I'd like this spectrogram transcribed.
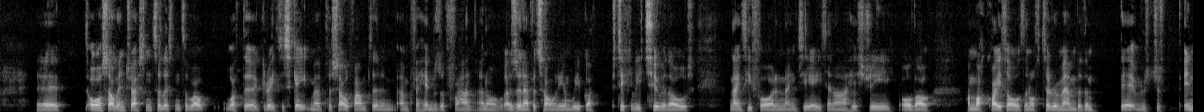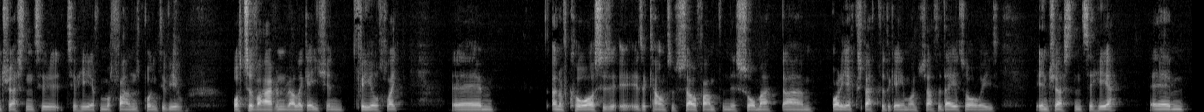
Uh, also interesting to listen to about what the Great Escape meant for Southampton and, and for him as a fan. I know as an Evertonian, we've got particularly two of those, 94 and 98 in our history, although I'm not quite old enough to remember them. It was just interesting to, to hear from a fan's point of view what surviving relegation feels like. Um, and of course, his, his account of Southampton this summer, um, what do you expect for the game on Saturday? It's always interesting to hear. Um,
